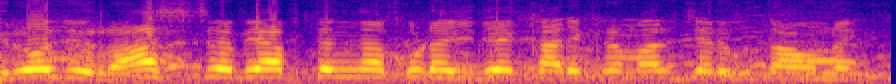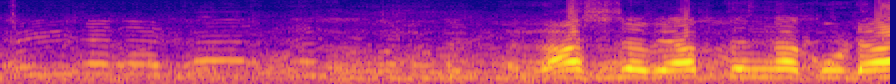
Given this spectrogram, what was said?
ఈరోజు రాష్ట్ర వ్యాప్తంగా కూడా ఇదే కార్యక్రమాలు జరుగుతూ ఉన్నాయి. రాష్ట్ర వ్యాప్తంగా కూడా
